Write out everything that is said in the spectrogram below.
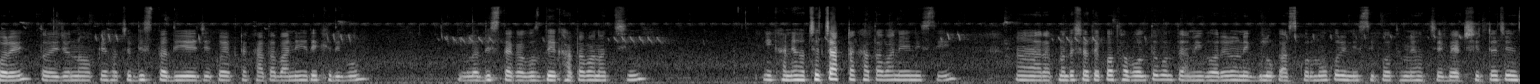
করে, তো এই জন্য ওকে হচ্ছে দিস্তা দিয়ে যে কয়েকটা খাতা বানিয়ে রেখে দিব। এগুলো দিস্তা কাগজ দিয়ে খাতা বানাচ্ছি। এখানে হচ্ছে চারটা খাতা বানিয়ে নিছি। আর আপনাদের সাথে কথা বলতে বলতে আমি ঘরের অনেকগুলো কাজকর্ম করে নিছি। প্রথমে হচ্ছে বেডশিটটা চেঞ্জ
